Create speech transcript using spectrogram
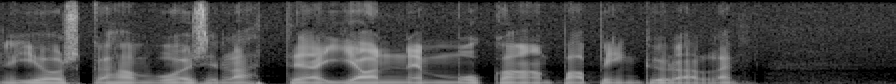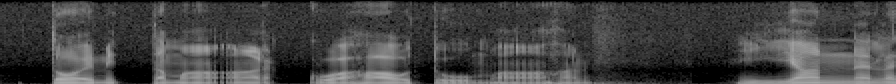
joskahan voisi lähteä Jannen mukaan Papinkylälle – toimittamaan arkkua hautuumaahan. Jannelle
